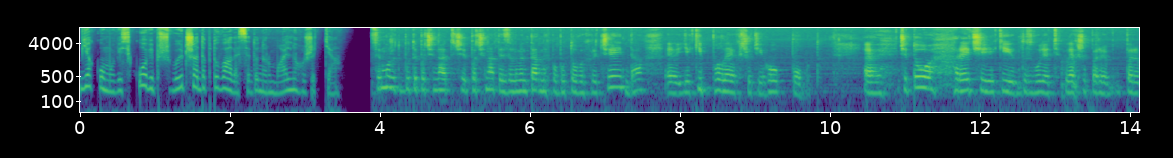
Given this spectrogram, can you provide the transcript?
в якому військові б швидше адаптувалися до нормального життя. Це можуть бути починати починати з елементарних побутових речей, да, е, які полегшують його побут. Е, Чи то речі, які дозволять легше пере- пере-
